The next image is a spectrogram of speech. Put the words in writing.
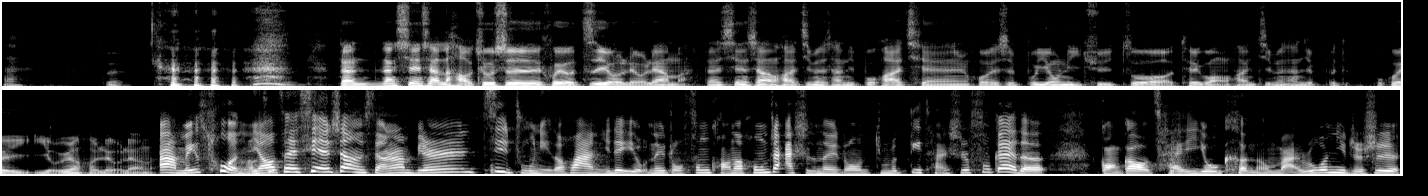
对，但但线下的好处是会有自有流量嘛，但线上的话，基本上你不花钱或者是不用力去做推广的话，你基本上就不不会有任何流量了。啊，没错，你要在线上想让别人记住你的话，你得有那种疯狂的轰炸式的那种什么地毯式覆盖的广告才有可能吧。如果你只是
